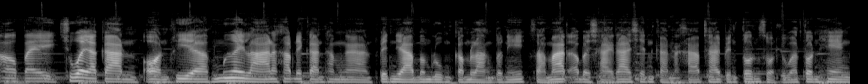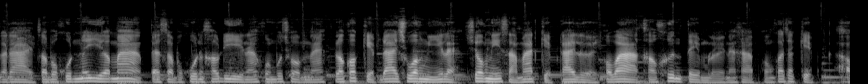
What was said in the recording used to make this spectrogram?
เอาไปช่วยอาการอ่อนเพลียเมื่อยล้านะครับในการทำงานเป็นยาบำรุงกำลังตัวนี้ สามารถเอาไปใช้ได้เช่นกันนะครับ ใช้เป็นต้นสดหรือว่าต้นแห้งก็ได้สรรพคุณไม่เยอะมาก แต่สรรพคุณเขาดีนะคุณผู้ชมนะแล้วก็เก็บได้ช่วงนี้แหละ ช่วงนี้สามารถเก็บได้เลย เพราะว่าเขาขึ้นเต็มเลยนะครับผมก็จะเก็บเอา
